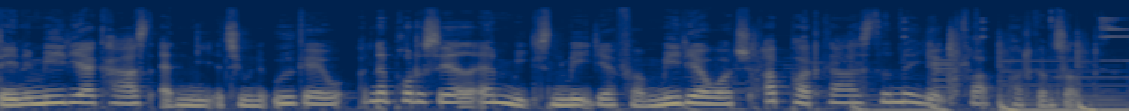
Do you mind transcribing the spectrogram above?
Denne Mediacast er den 29. udgave, og den er produceret af Milsen Media for MediaWatch og podcastet med hjælp fra Podconsult.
